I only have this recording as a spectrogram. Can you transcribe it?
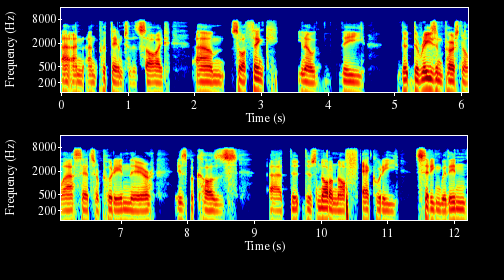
and and put them to the side. Um, so I think you know the the the reason personal assets are put in there is because uh, th- there's not enough equity sitting within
